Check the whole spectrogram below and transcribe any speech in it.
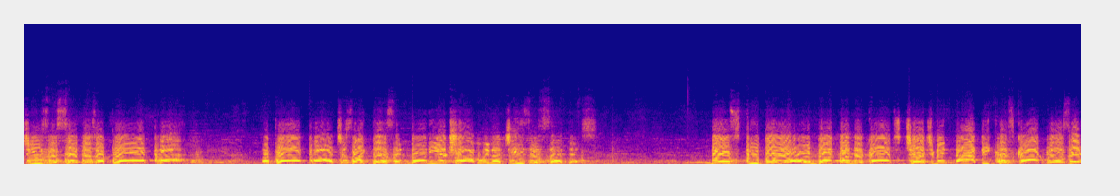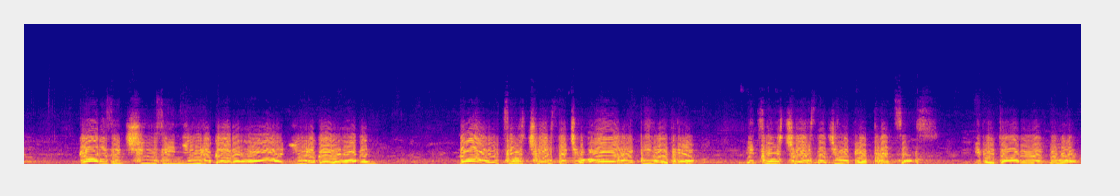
Jesus said there's a broad path. A broad path, just like this, and many are traveling. Now, Jesus said this. Most people will end up under God's judgment not because God wills it. God isn't choosing you to go to hell and you to go to heaven. No, it's his choice that you all would be with him. It's his choice that you would be a princess. You'd be a daughter of the Lord.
